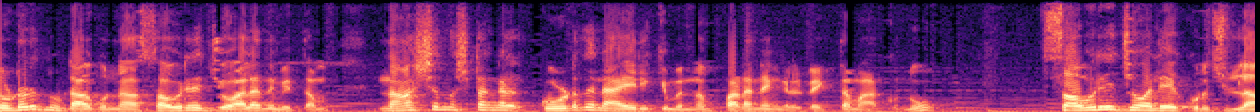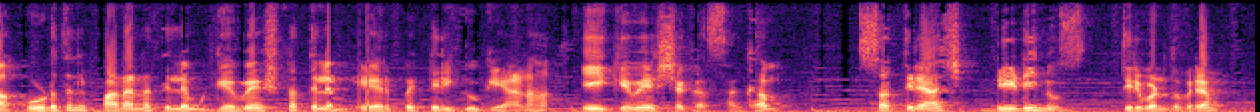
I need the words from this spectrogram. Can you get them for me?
തുടർന്നുണ്ടാകുന്ന സൗരജ്വാല നിമിത്തം നാശനഷ്ടങ്ങൾ കൂടുതലായിരിക്കുമെന്നും പഠനങ്ങൾ വ്യക്തമാക്കുന്നു. സൗരജ്വാലയെക്കുറിച്ചുള്ള കൂടുതൽ പഠനത്തിലും ഗവേഷണത്തിലും ഏർപ്പെട്ടിരിക്കുകയാണ് ഈ ഗവേഷക സംഘം. Sathyaraj D news Thiruvananthapuram.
